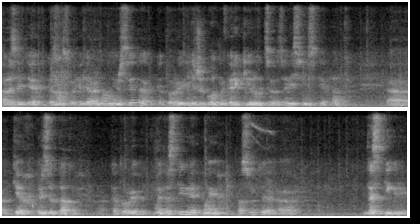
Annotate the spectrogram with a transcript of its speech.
развития Казанского федерального университета, которая ежегодно корректируется в зависимости от тех результатов, которые мы достигли. Мы, по сути, э, достигли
